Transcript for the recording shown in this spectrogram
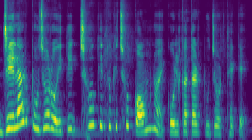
জেলার পুজোর ঐতিহ্য কিন্তু কিছু কম নয় কলকাতার পুজোর থেকে।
